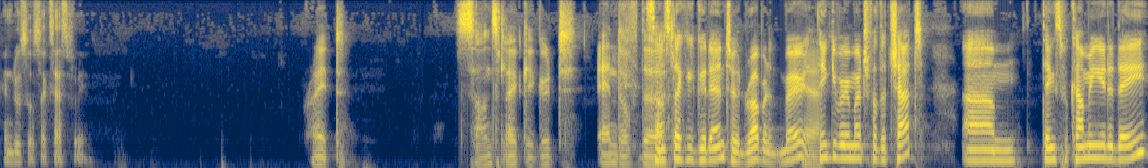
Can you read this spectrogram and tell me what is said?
can do so successfully. Right. Sounds like a good end of the. Sounds like a good end to it, Robert. Very, Yeah. thank you very much for the chat. Um, thanks for coming here today.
